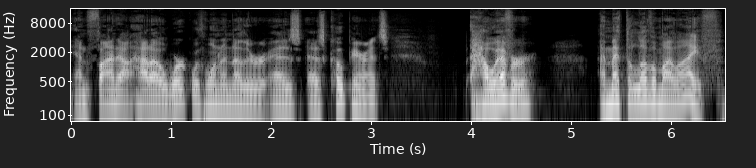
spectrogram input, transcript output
and find out how to work with one another as as co-parents. However, I met the love of my life,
